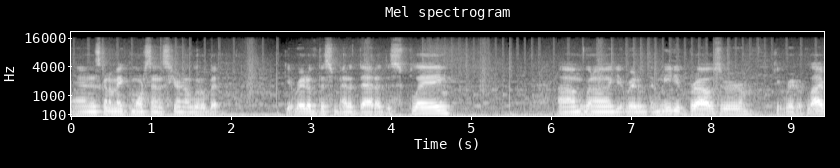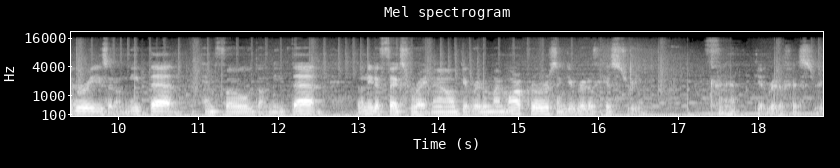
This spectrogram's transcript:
and it's gonna make more sense here in a little bit. Get rid of this metadata display. I'm gonna get rid of the media browser, get rid of libraries, I don't need that. Info, don't need that. Don't need effects right now. Get rid of my markers and get rid of history. get rid of history.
